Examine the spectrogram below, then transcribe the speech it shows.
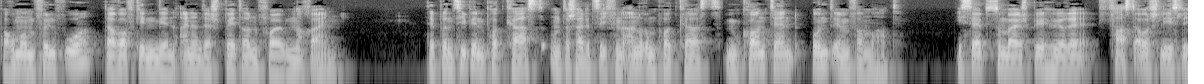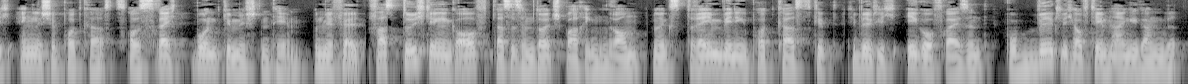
Warum um 5 Uhr? Darauf gehen wir in einer der späteren Folgen noch ein. Der Prinzipien-Podcast unterscheidet sich von anderen Podcasts im Content und im Format. Ich selbst zum Beispiel höre fast ausschließlich englische Podcasts aus recht bunt gemischten Themen. Und mir fällt fast durchgängig auf, dass es im deutschsprachigen Raum nur extrem wenige Podcasts gibt, die wirklich egofrei sind, wo wirklich auf Themen eingegangen wird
